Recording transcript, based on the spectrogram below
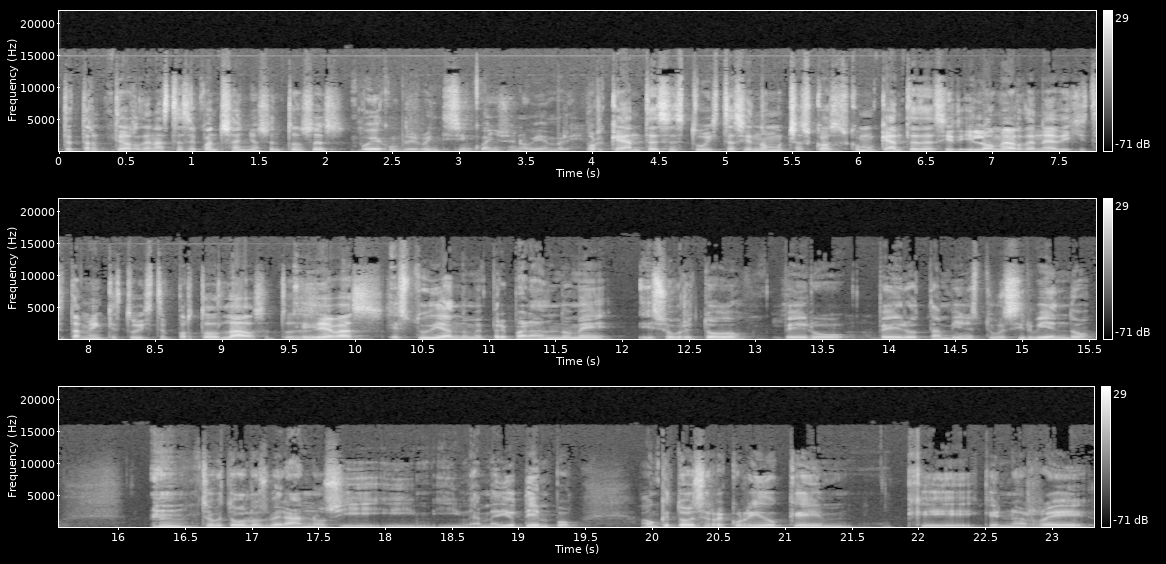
¿te, ordenaste hace cuántos años entonces? Voy a cumplir 25 años en noviembre. Porque antes estuviste haciendo muchas cosas, como que antes de decir, y luego me ordené, dijiste también que estuviste por todos lados, entonces eh, llevas... Estudiándome, preparándome, eh, sobre todo, pero, pero también estuve sirviendo sobre todo los veranos y, a medio tiempo, aunque todo ese recorrido que, que, narré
